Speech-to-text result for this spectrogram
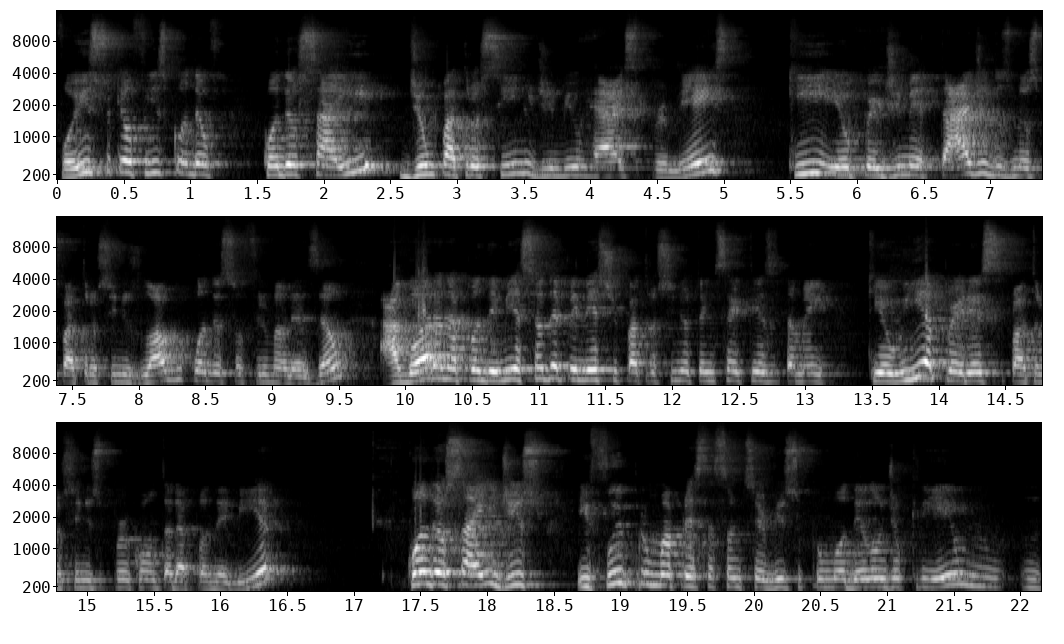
Foi isso que eu fiz quando eu quando eu saí de um patrocínio de mil reais por mês, que eu perdi metade dos meus patrocínios logo quando eu sofri uma lesão, agora na pandemia, se eu dependesse de patrocínio, eu tenho certeza também que eu ia perder esses patrocínios por conta da pandemia. Quando eu saí disso e fui para uma prestação de serviço, para um modelo onde eu criei um, um,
